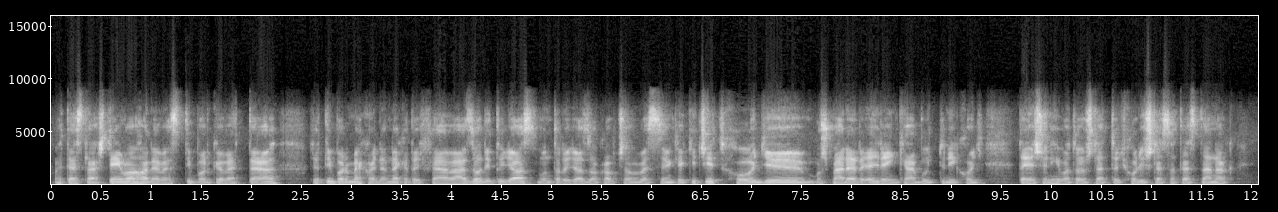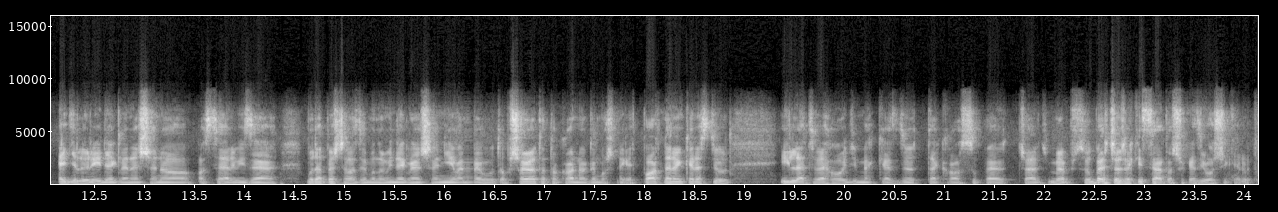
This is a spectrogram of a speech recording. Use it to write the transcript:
a Teslás téma, hanem ezt Tibor követte el. Ha Tibor, meghagynám neked, hogy felvázold. Itt ugye azt mondtad, hogy azzal kapcsolatban beszéljünk egy kicsit, hogy most már egyre inkább úgy tűnik, hogy teljesen hivatalos lett, hogy hol is lesz a Teslának egyelőre ideglenesen a, a szervize Budapesten, azért mondom ideglenesen nyilván legutóbb sajatot akarnak, de most még egy partneren keresztül, illetve hogy megkezdődtek a Supercharger, Supercharger kiszállítások, ez jól sikerült.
